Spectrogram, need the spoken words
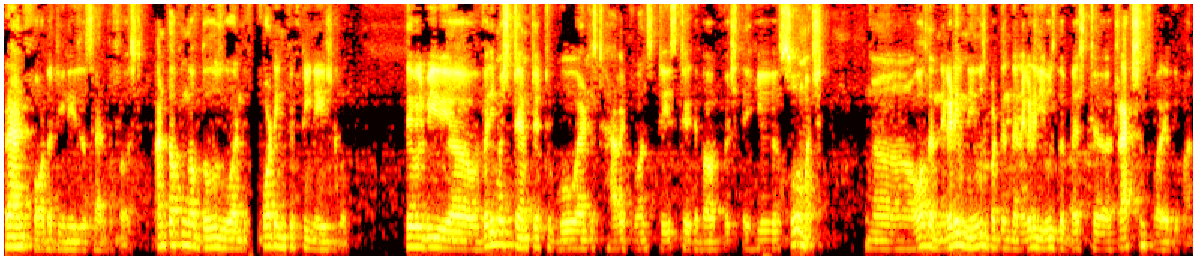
brand for the teenagers at the first i'm talking of those who are in the 14 15 age group they will be uh, very much tempted to go and just have it once tasted about which they hear so much uh, all the negative news, but then the negative news the best uh, attraction for everyone.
